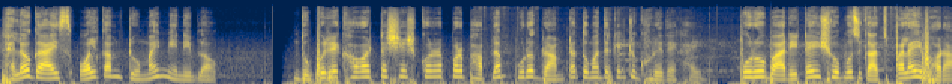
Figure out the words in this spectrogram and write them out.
Hello guys welcome to my mini vlog দুপুরের খাবারটা শেষ করার পর ভাবলাম পুরো গ্রামটা তোমাদেরকে একটু ঘুরে দেখাই। পুরো বাড়িটাই সবুজ গাছপালাই ভরা।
